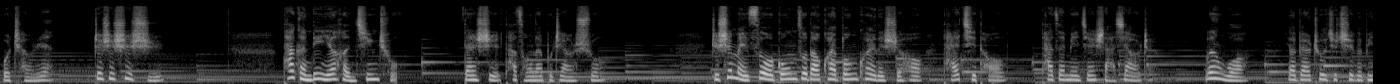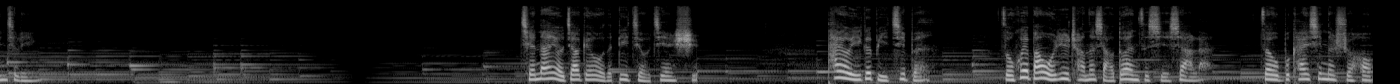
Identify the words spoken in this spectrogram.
我承认这是事实。他肯定也很清楚，但是他从来不这样说，只是每次我工作到快崩溃的时候，抬起头。他在面前傻笑着，问我要不要出去吃个冰淇淋。前男友教给我的第九件事。他有一个笔记本，总会把我日常的小段子写下来，在我不开心的时候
